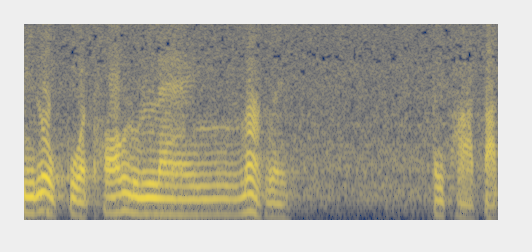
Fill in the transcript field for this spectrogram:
มีโรคปวดท้องรุนแรงมากเลย ไปผ่าตัด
